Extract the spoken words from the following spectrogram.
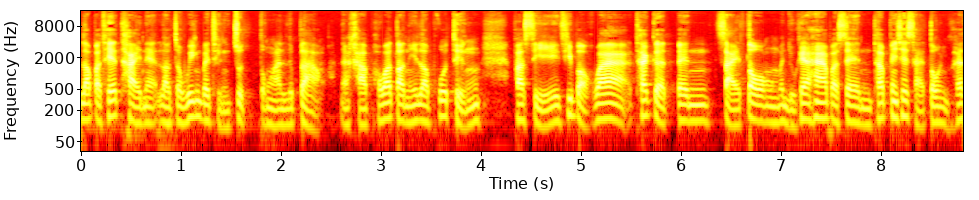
เราประเทศไทยเนี่ยเราจะวิ่งไปถึงจุดตรงนั้นหรือเปล่านะครับ เพราะว่าตอนนี้เราพูดถึงภาษีที่บอกว่าถ้าเกิดเป็นสายตรงมันอยู่แค่ 5%ถ้าไม่ใช่สายตรงอยู่แค่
